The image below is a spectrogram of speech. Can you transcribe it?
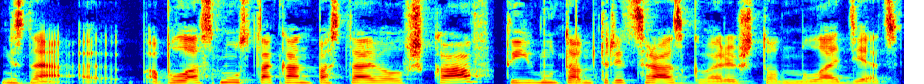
не знаю, э, ополоснул стакан, поставил в шкаф, ты ему там 30 раз говоришь, что он молодец.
